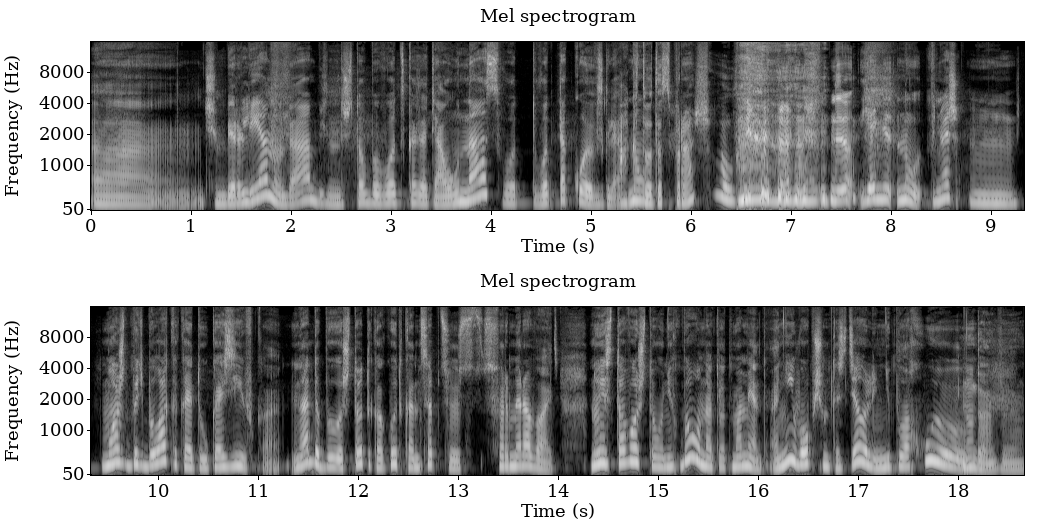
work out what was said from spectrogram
э, Чемберлену, да, блин, чтобы вот сказать, а у нас вот, вот такой взгляд. А Ну, кто-то спрашивал? Я не, ну, понимаешь, может быть, была какая-то указивка, и надо было что-то, какую-то концепцию сформировать. Но из того, что у них было на тот момент, они, в общем-то, сделали неплохую, Ну да, да.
